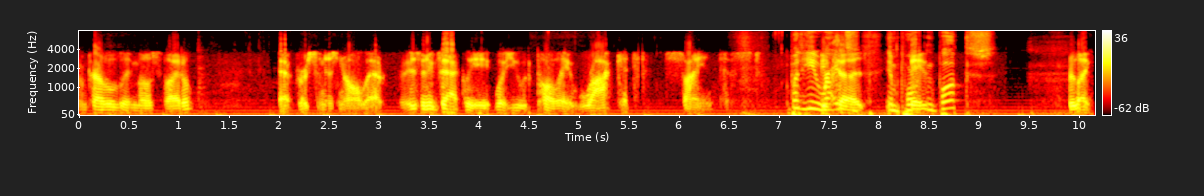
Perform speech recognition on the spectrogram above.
and probably most vital, that person isn't all that isn't exactly what you would call a rocket scientist. But he writes important they, books. Like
